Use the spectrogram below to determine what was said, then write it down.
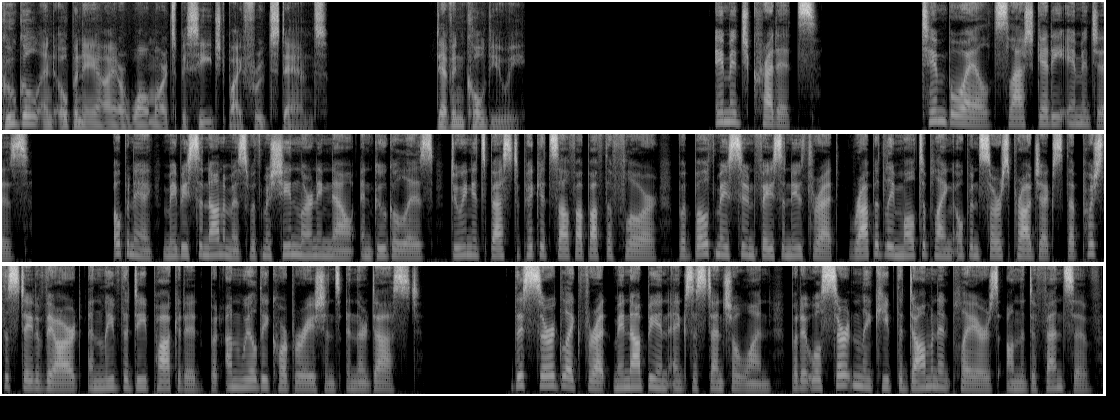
Google and OpenAI are Walmarts besieged by fruit stands. Devin Coldewey. Image credits Tim Boyle slash Getty Images. OpenAI may be synonymous with machine learning now, and Google is doing its best to pick itself up off the floor, but both may soon face a new threat rapidly multiplying open source projects that push the state of the art and leave the deep pocketed but unwieldy corporations in their dust. This Zerg like threat may not be an existential one, but it will certainly keep the dominant players on the defensive.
